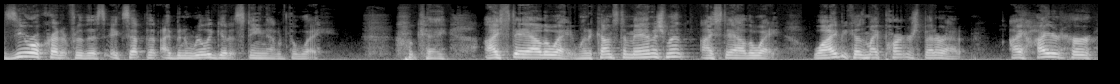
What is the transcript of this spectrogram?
zero credit for this, except that I've been really good at staying out of the way. Okay, I stay out of the way. When it comes to management, I stay out of the way. Why? Because my partner's better at it. I hired her,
